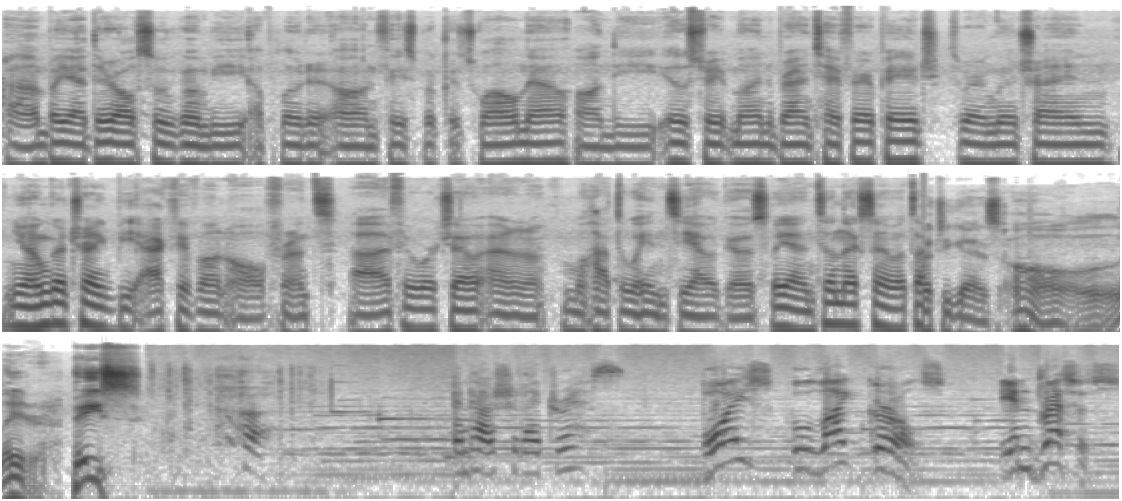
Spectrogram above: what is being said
Um, but yeah, they're also going to be uploaded on Facebook as well now on the Illustrate Mind of Brian Tyfair page. It's where I'm going to try and you know I'm going to try and be active on all fronts. Uh, if it works out, I don't know. We'll have to wait and see how it goes. But yeah, until next time, I'll talk. Talk to you guys all later. Peace. And how should I dress? Boys who like girls in dresses.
